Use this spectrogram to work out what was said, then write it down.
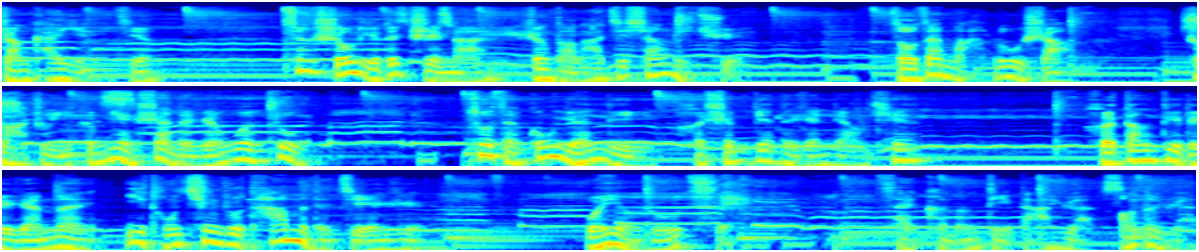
张开眼睛，将手里的指南扔到垃圾箱里去。走在马路上，抓住一个面善的人问路。坐在公园里和身边的人聊天，和当地的人们一同庆祝他们的节日。唯有如此，才可能抵达远方的远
